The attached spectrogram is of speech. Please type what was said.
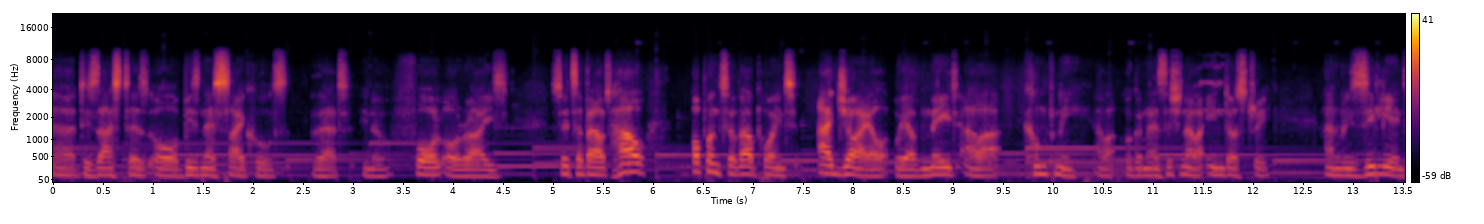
uh, disasters or business cycles that you know fall or rise. So it's about how up until that point agile we have made our company, our organization, our industry and resilient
